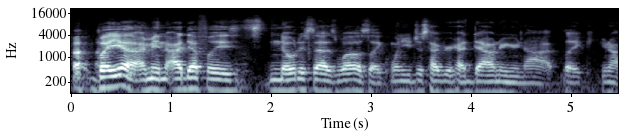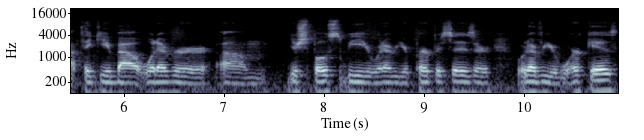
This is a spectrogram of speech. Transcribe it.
right? but yeah, I mean, I definitely s- noticed that as well. As like when you just have your head down, or you're not like you're not thinking about whatever um, you're supposed to be, or whatever your purpose is, or whatever your work is,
